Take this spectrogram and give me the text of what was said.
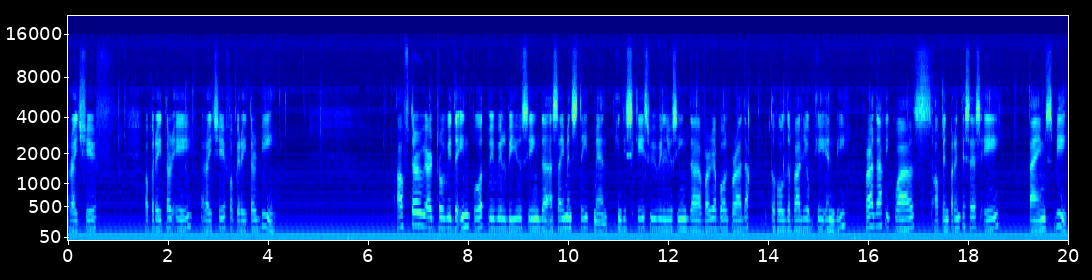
right shift. Operator A right shift. Operator B. After we are through with the input we will be using the assignment statement. In this case we will using the variable product to hold the value of A and B. Product equals open parenthesis A times B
